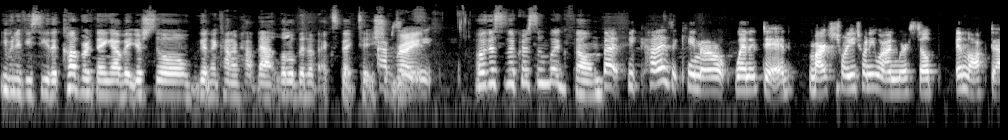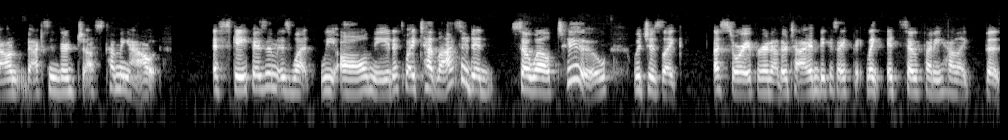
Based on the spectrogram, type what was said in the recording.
even if you see the cover thing of it, you're still going to kind of have that little bit of expectation. Absolutely. Oh, this is a Kristen Wiig film. But because it came out when it did, March 2021, we're still in lockdown. Vaccines are just coming out. Escapism is what we all need. It's why Ted Lasso did so well too, which is like a story for another time because I think like it's so funny how like the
